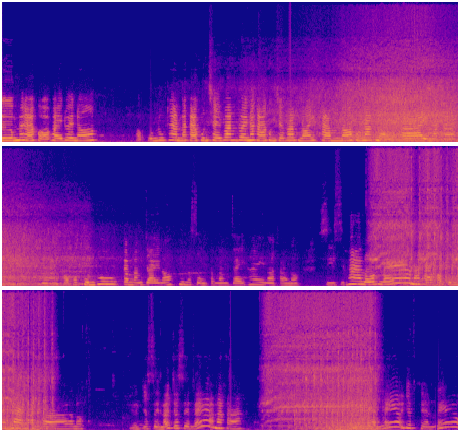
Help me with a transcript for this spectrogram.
ลืมนะคะ ขออภัยด้วยเนาะขอบคุณทุกท่านนะคะ คุณชัยวัฒน์ด้วยนะคะ คุณชัยวัฒน์น้อยคำเนาะคุณรักหนองคายนะคะ อ่าขอบพระคุณทุกกำลังใจเนาะที่มาส่งกำลังใจให้นะคะเนาะ45รถแล้วนะคะ ขอบคุณมากๆนะคะเนาะเดี๋ยวจะเสร็จแล้วจะเสร็จแล้วนะคะแขนแล้วจะแขนแล้ว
